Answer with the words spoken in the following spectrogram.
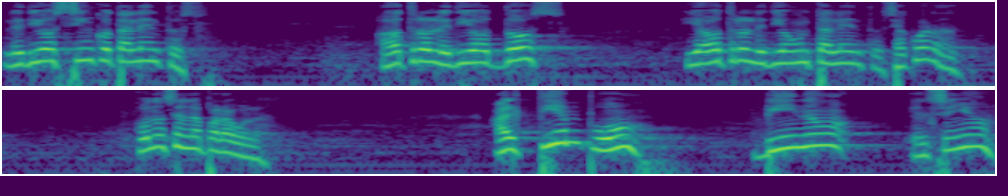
le dio cinco talentos, a otro le dio dos y a otro le dio un talento. ¿Se acuerdan? ¿Conocen la parábola? Al tiempo vino el Señor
